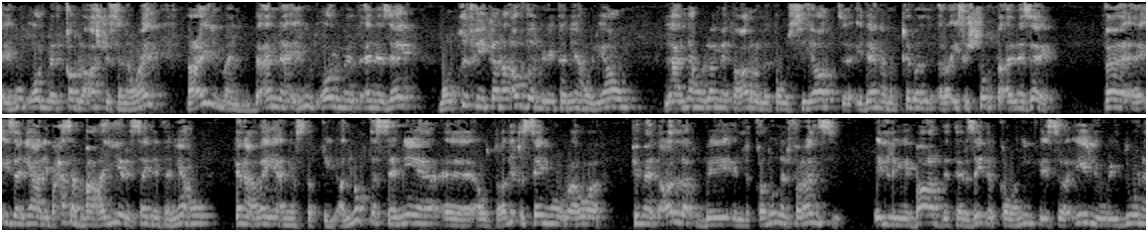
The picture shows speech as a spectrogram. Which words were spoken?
إيهود اولمرت قبل عشر سنوات علما بأن إيهود اولمرت آنذاك موقفه كان أفضل من نتنياهو اليوم لأنه لم يتعرض لتوصيات إدانة من قبل رئيس الشرطة آنذاك فاذا يعني بحسب معايير السيد نتنياهو كان عليه أن يستقيل. النقطة الثانية أو التعليق الثاني هو هو فيما يتعلق بالقانون الفرنسي اللي بعض ترزيه القوانين في إسرائيل يريدون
